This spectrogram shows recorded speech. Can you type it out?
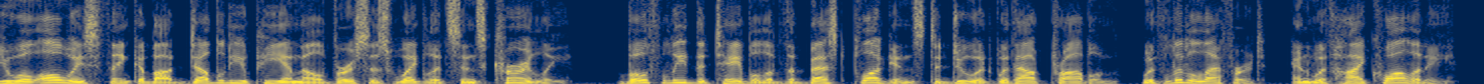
you will always think about WPML versus Weglot since currently, both lead the table of the best plugins to do it without problem, with little effort, and with high quality.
